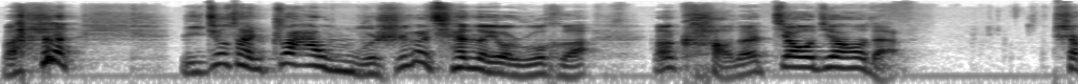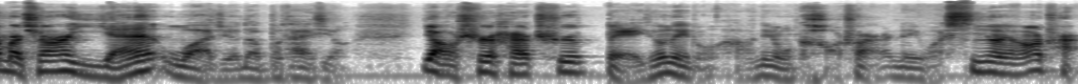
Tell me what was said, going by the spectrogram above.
完了，你就算抓五十个签子又如何？然后烤的焦焦的。上面全是盐，我觉得不太行。要吃还是吃北京那种哈，那种烤串，那种新疆羊肉串，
